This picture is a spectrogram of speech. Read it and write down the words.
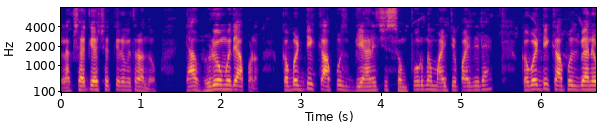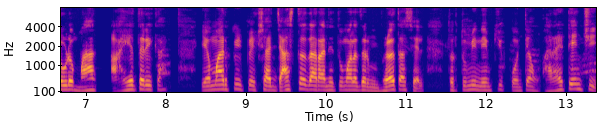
लक्षात घ्या शेतकरी मित्रांनो या व्हिडिओमध्ये आपण कबड्डी कापूस बियाण्याची संपूर्ण माहिती पाहिलेली आहे. कबड्डी कापूस बियाणे एवढं महाग आहे तरी काय? एम आर पीपेक्षा जास्त दराने तुम्हाला जर मिळत असेल तर तुम्ही नेमकी कोणत्या व्हरायटींची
